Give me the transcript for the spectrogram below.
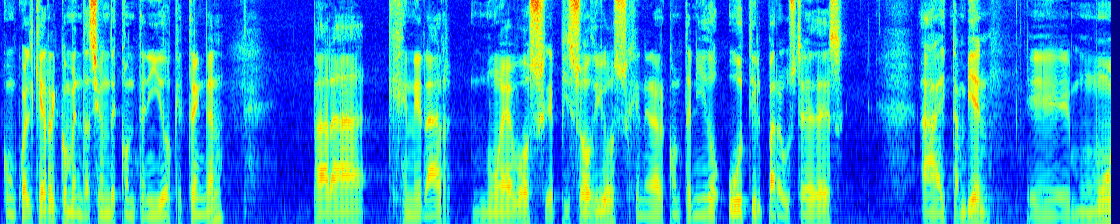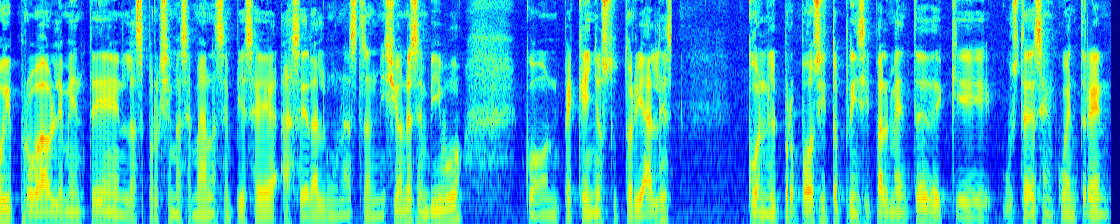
con cualquier recomendación de contenido que tengan para generar nuevos episodios, generar contenido útil para ustedes. Ah, y también eh, muy probablemente en las próximas semanas empiece a hacer algunas transmisiones en vivo con pequeños tutoriales, con el propósito principalmente de que ustedes encuentren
